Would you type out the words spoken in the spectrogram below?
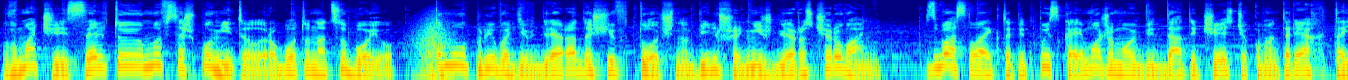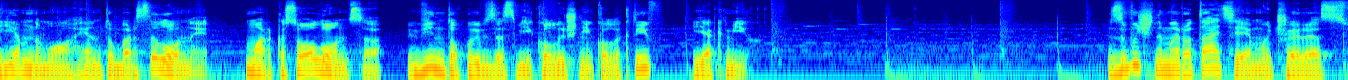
В матчі із Сельтою ми все ж помітили роботу над собою, тому приводів для радощів точно більше, ніж для розчарувань. З вас лайк та підписка, і можемо віддати честь у коментарях таємному агенту Барселони Маркосу Алонсо. Він топив за свій колишній колектив як міг. Звичними ротаціями через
